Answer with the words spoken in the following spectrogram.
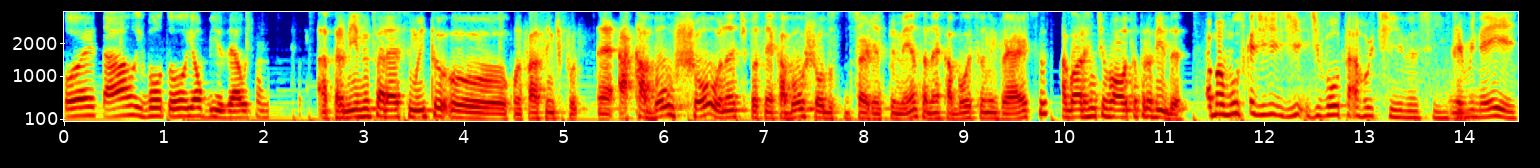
foi e tal, e voltou e é o bis, é a última. Ah, Pra mim me parece muito o. Como eu falo assim, tipo, é, acabou o show, né? Tipo assim, acabou o show do, do Sargento Pimenta, né? Acabou esse universo. Agora a gente volta pra vida. É uma música de, de, de voltar à rotina, assim. Terminei,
